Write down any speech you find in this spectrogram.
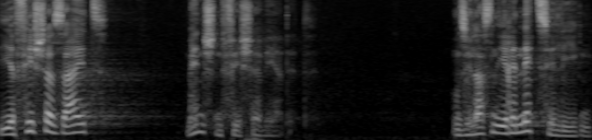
die ihr Fischer seid, Menschenfischer werdet. Und sie lassen ihre Netze liegen.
